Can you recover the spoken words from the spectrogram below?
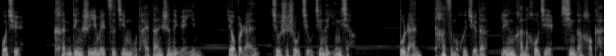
我去，肯定是因为自己母胎单身的原因，要不然就是受酒精的影响。不然他怎么会觉得凌寒的喉结性感好看，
